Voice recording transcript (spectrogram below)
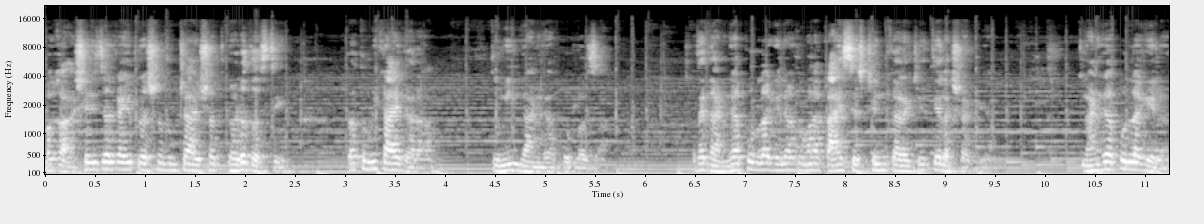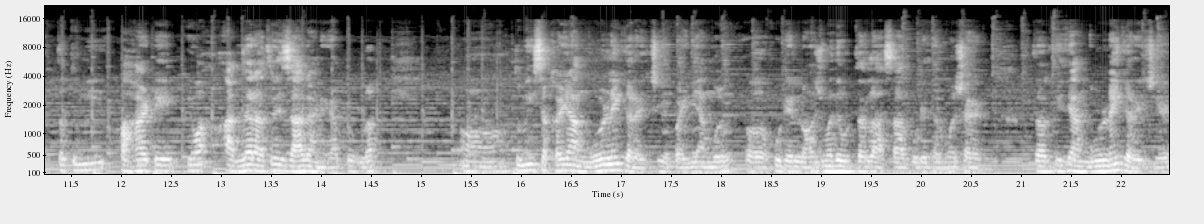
बघा असे जर काही प्रश्न तुमच्या आयुष्यात घडत असतील तर तुम्ही काय करा? तुम्ही गाणगापूरला जा. आता गाणगापूरला गेल्यावर तुम्हाला काय सिस्टीम करायची ते लक्षात घ्या. गाणगापूरला गेला तर तुम्ही पहाटे किंवा आदल्या रात्री जा गाणगापूरला. तुम्ही सकाळी आंघोळ नाही करायची. आहे पहिली आंघोळ कुठे लॉजमध्ये उतरला असा कुठे धर्मशाळेत तर तिथे आंघोळ नाही करायची आहे.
